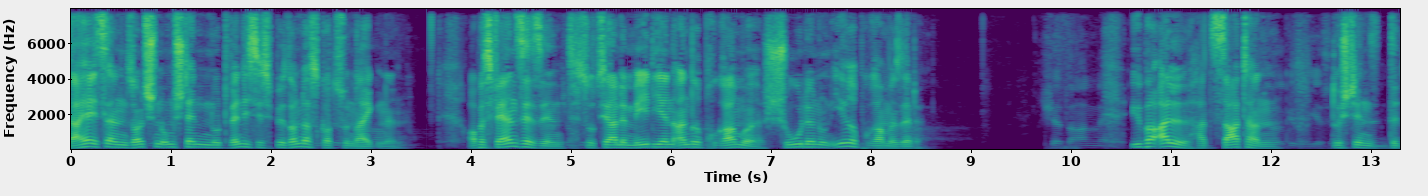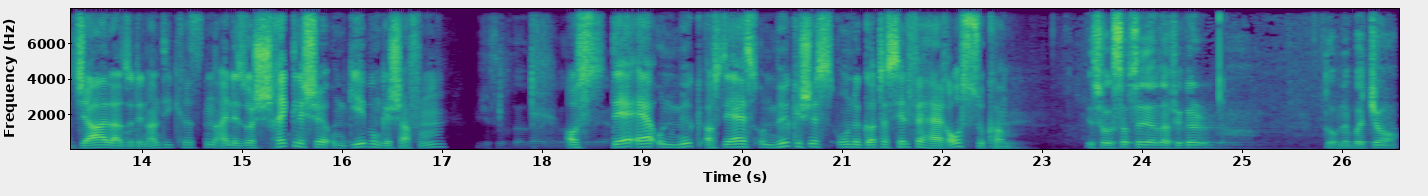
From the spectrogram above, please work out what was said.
Daher ist es in solchen Umständen notwendig, sich besonders Gott zu neigen. Ob es Fernseher sind, soziale Medien, andere Programme, Schulen und ihre Programme sind. शैतान ने Überall hat Satan durch den Dajjal, also den Antichristen, eine so schreckliche Umgebung geschaffen, aus der, er unmög aus der es unmöglich ist, ohne Gottes Hilfe herauszukommen. इस वक्त सबसे ज़्यादा फिक्र तो अपने बच्चों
